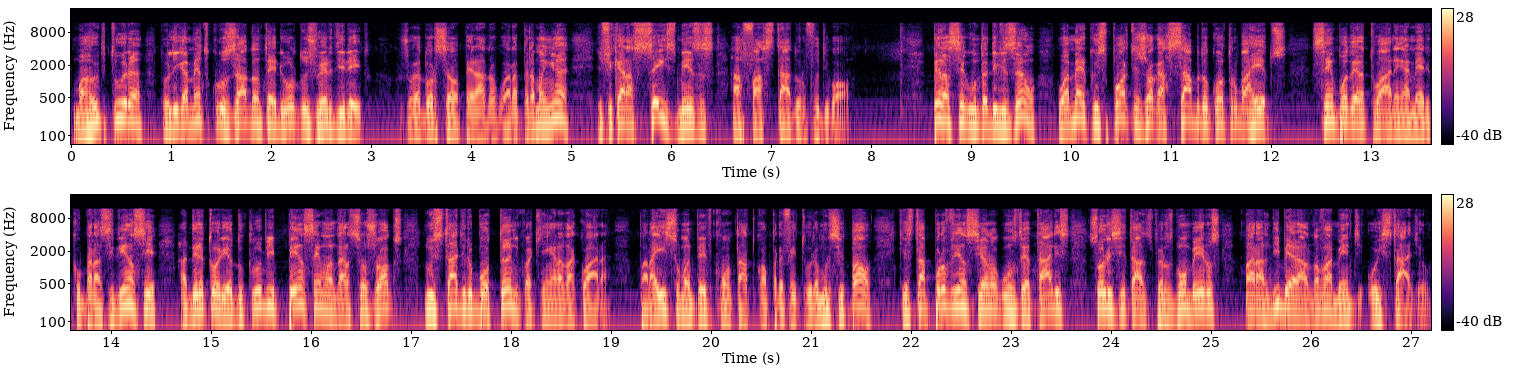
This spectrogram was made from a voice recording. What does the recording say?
uma ruptura no ligamento cruzado anterior do joelho direito. O jogador será operado agora pela manhã e ficará seis meses afastado do futebol. Pela segunda divisão, o Américo Esporte joga sábado contra o Barretos. Sem poder atuar em Américo Brasiliense, a diretoria do clube pensa em mandar seus jogos no estádio do Botânico aqui em Araraquara. Para isso, manteve contato com a prefeitura municipal, que está providenciando alguns detalhes solicitados pelos bombeiros para liberar novamente o estádio.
